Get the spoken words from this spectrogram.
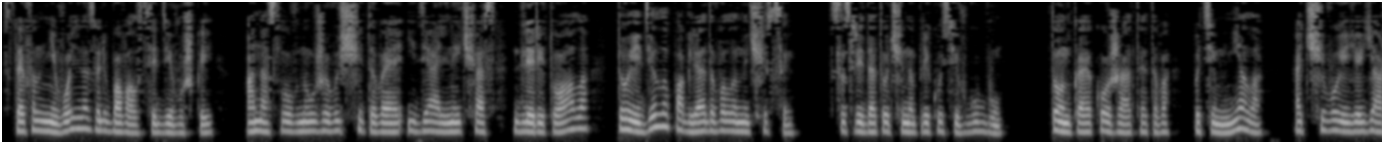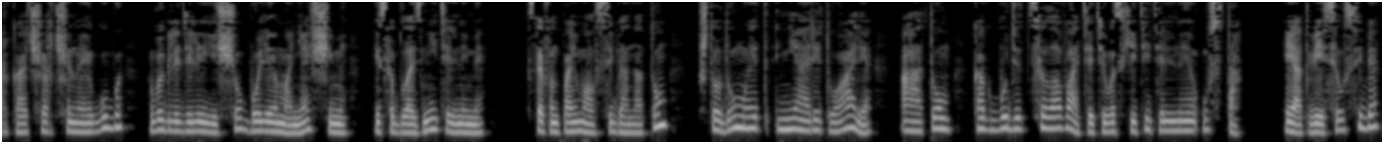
Стефан невольно залюбовался девушкой. Она, словно уже высчитывая идеальный час для ритуала, то и дело поглядывала на часы, сосредоточенно прикусив губу. Тонкая кожа от этого потемнела, отчего ее ярко очерченные губы выглядели еще более манящими и соблазнительными. Стефан поймал себя на том, что думает не о ритуале, а о том, как будет целовать эти восхитительные уста, и отвесил себе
